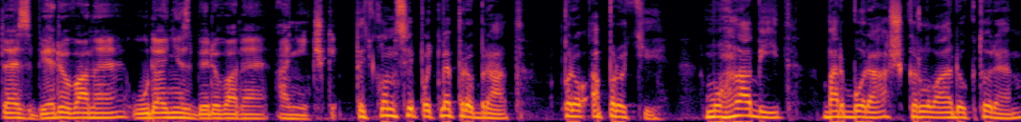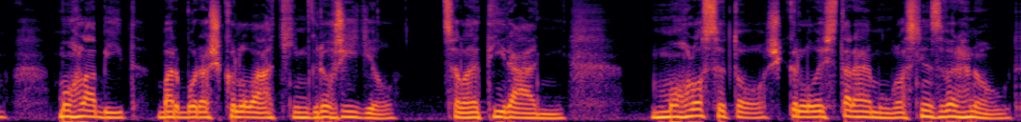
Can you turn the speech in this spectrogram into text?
té zbědované, údajně zbědované Aničky. Teď si pojďme probrat pro a proti. Mohla být Barbora Škrlová doktorem, mohla být Barbora Škrlová tím, kdo řídil celé týrání. Mohlo se to Škrlovi starému vlastně zvrhnout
